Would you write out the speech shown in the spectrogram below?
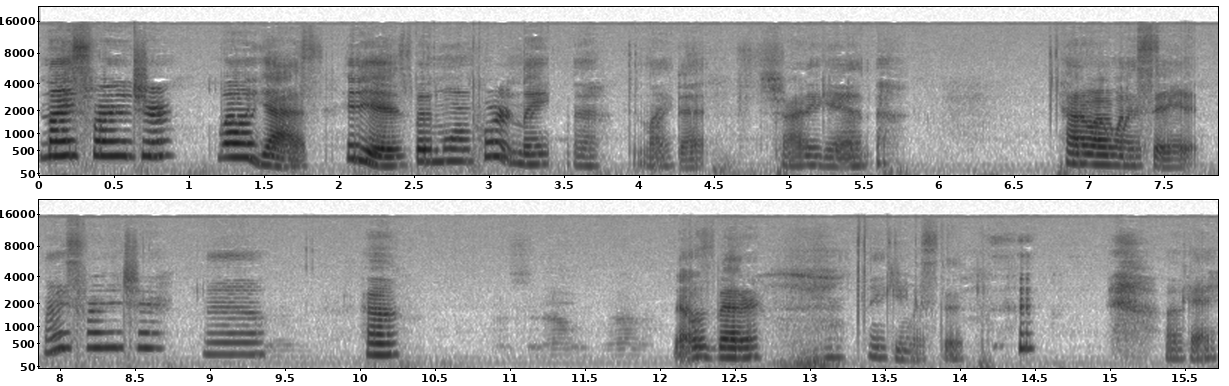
Nice furniture? Well, yes, it is, but more importantly, eh, didn't like that. Let's try it again. How do I want to say it? Nice furniture? No. Huh? I said that was better. That was better. Thank you, mister. okay.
